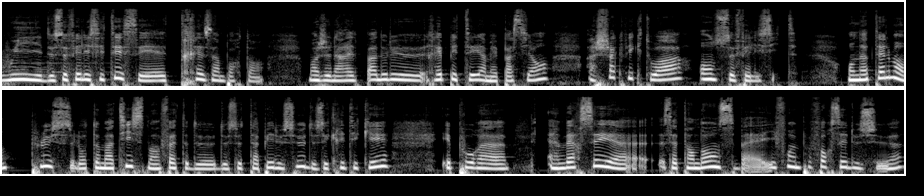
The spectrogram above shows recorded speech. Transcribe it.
Oui, de se féliciter, c'est très important. Moi, je n'arrête pas de le répéter à mes patients. À chaque victoire, on se félicite on a tellement plus l'automatisme en fait de, se taper dessus, de se critiquer, et pour euh, inverser euh, cette tendance, ben, il faut un peu forcer dessus. Hein.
